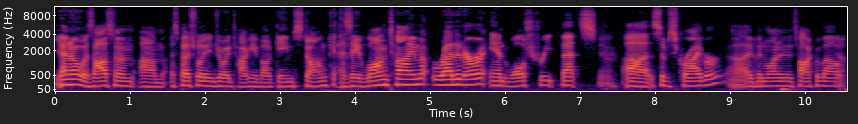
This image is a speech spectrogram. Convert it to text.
Yeah, no, it was awesome. Um, especially enjoyed talking about Game Stonk as a longtime Redditor and Wall Street Bets Yeah. uh, subscriber. Uh, I've been wanting to talk about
